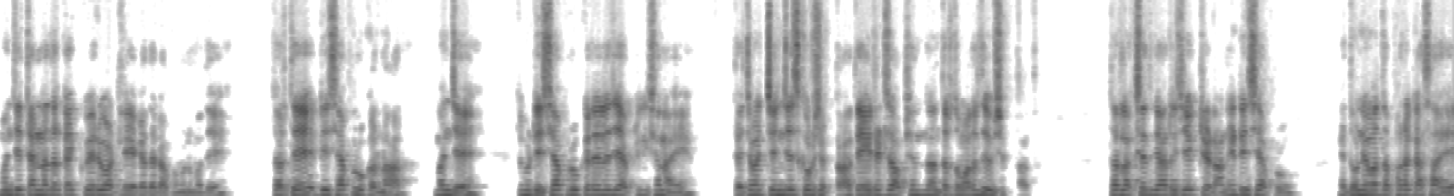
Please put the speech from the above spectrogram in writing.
म्हणजे त्यांना जर काही क्वेरी वाटली एखाद्या डॉक्युमेंटमध्ये तर ते डिसॲप्रूव्ह करणार. म्हणजे तुम्ही डिसअप्रूव्ह केलेलं जे ॲप्लिकेशन आहे त्याच्यामध्ये चेंजेस करू शकता. ते एडिटचं ऑप्शन नंतर तुम्हाला देऊ शकतात. तर लक्षात घ्या रिजेक्टेड आणि डिसॲप्रूव्ह या दोन्हीमधला फरक असा आहे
